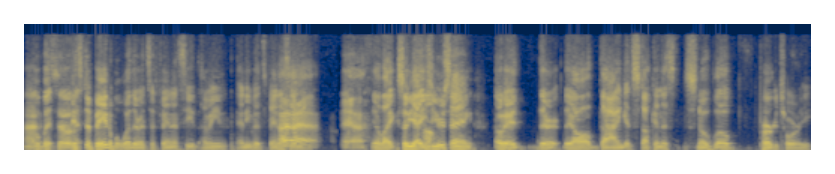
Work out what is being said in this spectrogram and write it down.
well, Uh, but so it's debatable whether it's a fantasy. I mean, any of it's fantasy. I mean, Uh, yeah. you know, like so. Yeah. Oh. So you're saying, okay, they're they all die and get stuck in this snow globe purgatory,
